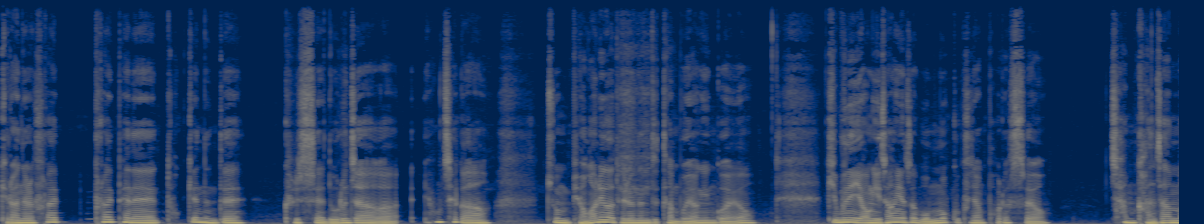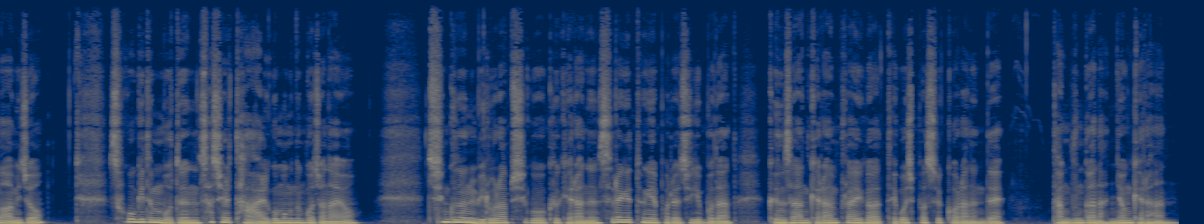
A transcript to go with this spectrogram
계란을 후라이, 프라이팬에 톡 깼는데 글쎄 노른자가 형체가 좀 병아리가 되려는 듯한 모양인 거예요. 기분이 영 이상해서 못 먹고 그냥 버렸어요. 참 간사한 마음이죠. 소고기든 뭐든 사실 다 알고 먹는 거잖아요. 친구는 위로랍시고 그 계란은 쓰레기통에 버려지기보단 근사한 계란 프라이가 되고 싶었을 거라는데 당분간 안녕 계란.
